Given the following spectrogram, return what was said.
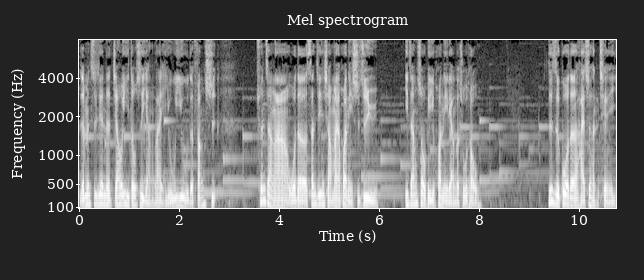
人们之间的交易都是仰赖以物易物的方式。村长啊，我的三斤小麦换你十只鱼，一张兽皮换你两个锄头。日子过得还是很惬意。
